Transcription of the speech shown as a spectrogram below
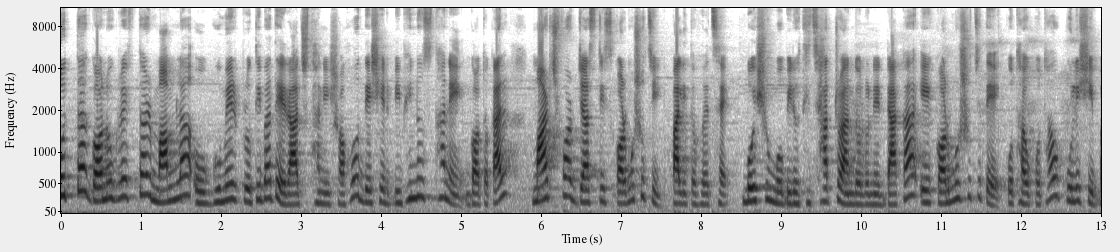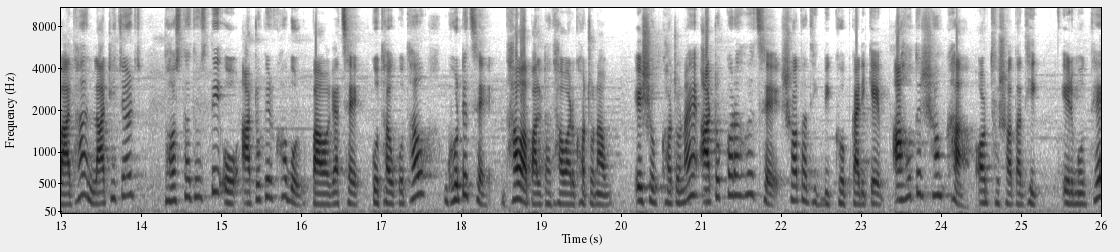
হত্যা, গণগ্রেফতার, মামলা ও গুমের প্রতিবাদে রাজধানী সহ দেশের বিভিন্ন স্থানে গতকাল মার্চ ফর জাস্টিস কর্মসূচি পালিত হয়েছে। বৈষম্য বিরোধী ছাত্র আন্দোলনের ডাকা এ কর্মসূচিতে কোথাও কোথাও পুলিশি বাধা, লাঠিচার্জ, ধস্তাধস্তি ও আটকের খবর পাওয়া গেছে। কোথাও কোথাও ঘটেছে ধাওয়া পাল্টা ধাওয়ার ঘটনাও। এসব ঘটনায় আটক করা হয়েছে শতাধিক বিক্ষোভকারীকে। আহতের সংখ্যা অর্ধ শতাধিক। এর মধ্যে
